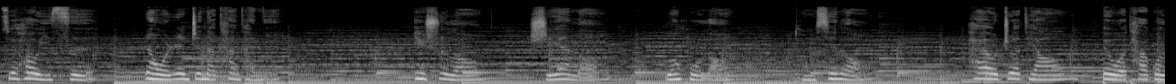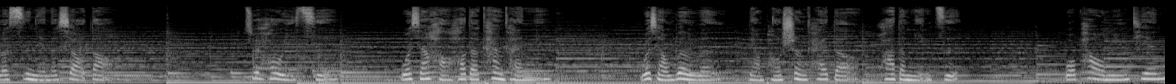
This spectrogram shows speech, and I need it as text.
最后一次，让我认真的看看你。艺术楼、实验楼、文虎楼、同心楼，还有这条被我踏过了四年的校道。最后一次，我想好好的看看你，我想问问两旁盛开的花的名字，我怕我明天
